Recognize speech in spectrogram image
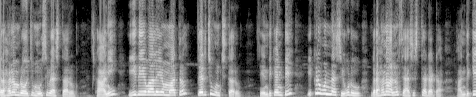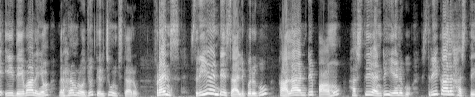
గ్రహణం రోజు మూసివేస్తారు. కానీ ఈ దేవాలయం మాత్రం తెరిచి ఉంచుతారు. ఎందుకంటే ఇక్కడ ఉన్న శివుడు గ్రహణాలను శాసిస్తాడట. అందుకే ఈ దేవాలయం గ్రహణం రోజు తెరిచి ఉంచుతారు. ఫ్రెండ్స్ స్త్రీ అంటే సాలిపురుగు కాల అంటే పాము హస్తి అంటే ఏనుగు. శ్రీకాళహస్తి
